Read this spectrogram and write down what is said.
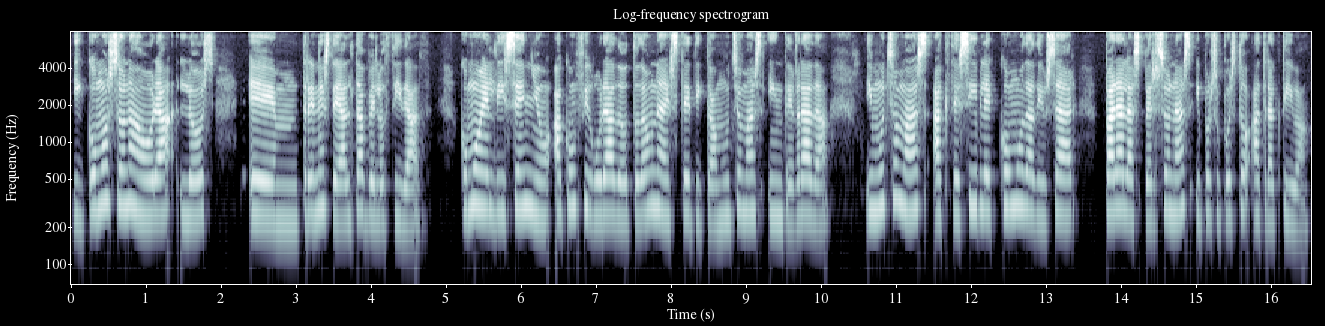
y cómo son ahora los em, trenes de alta velocidad. Cómo el diseño ha configurado toda una estética mucho más integrada y mucho más accesible, cómoda de usar para las personas y por supuesto atractiva.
